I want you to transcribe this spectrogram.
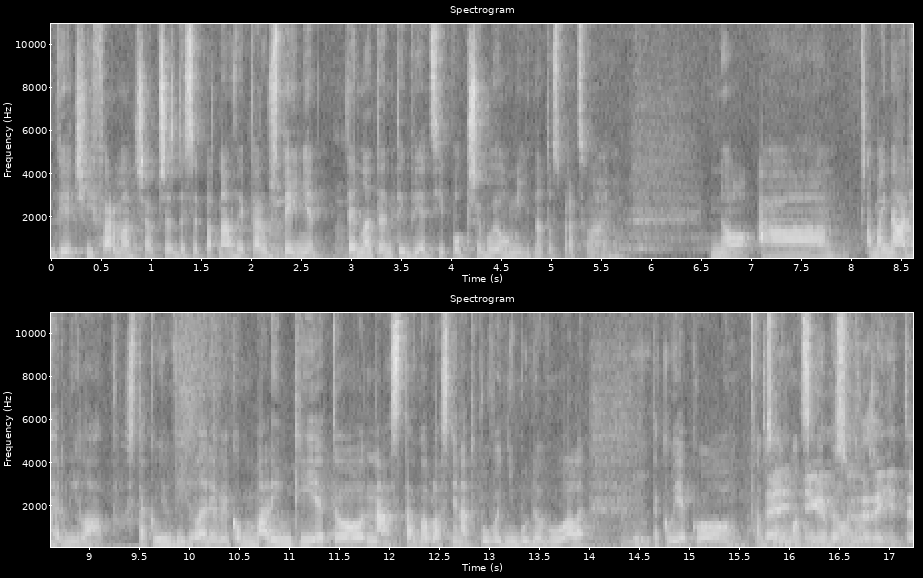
větší farma, třeba přes 10-15 hektarů, stejně tenhle ten typ věcí potřebují mít na to zpracování. No a, a mají nádherný lab s takovým výhledem. Jako malinký je to nástavba vlastně nad původní budovu, ale takový jako, tam To se je, moc líbilo. musím no. zveřejnit, jo,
